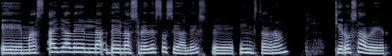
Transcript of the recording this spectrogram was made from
eh, más allá de, la, de las redes sociales, de Instagram, quiero saber,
